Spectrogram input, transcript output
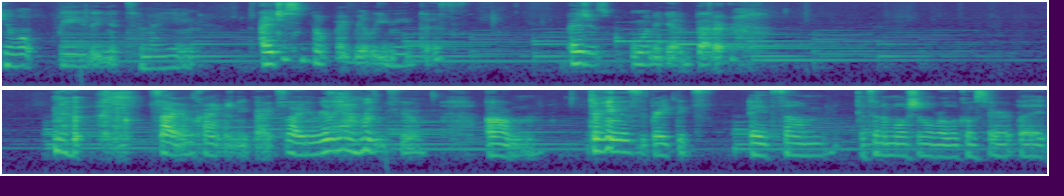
you won't be the to my I just know I really need this. I just want to get better. Sorry, I'm crying on you guys. Like, I really am to. Um, during this break, it's it's um it's an emotional roller coaster, but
